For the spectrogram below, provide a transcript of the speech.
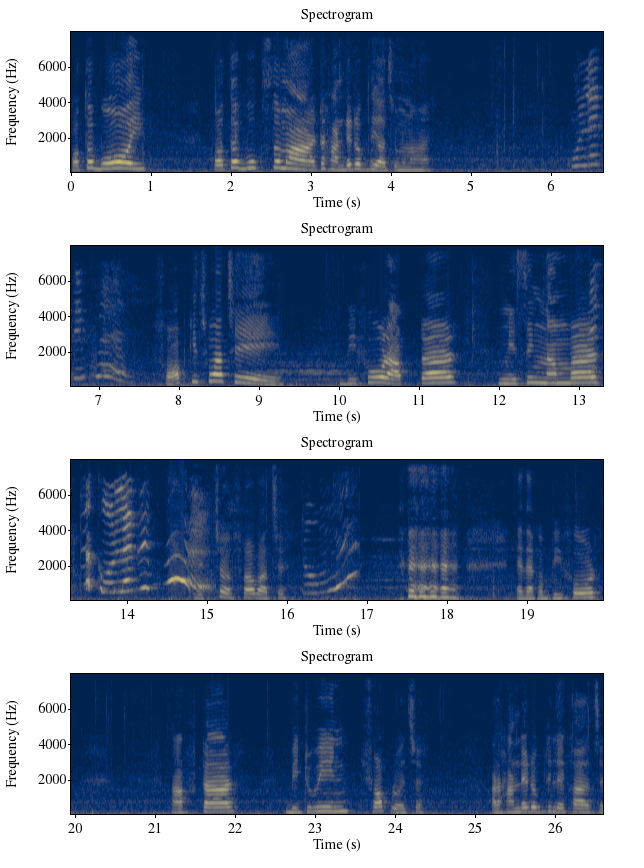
কত বই কত বুকস তোমার এটা হান্ড্রেড অবধি আছে মনে হয়। সব কিছু আছে। বিফোর আফটার মিসিং নাম্বার দেখছ সব আছে। এ দেখো বিফোর আফটার বিটুইন সব রয়েছে। আর হান্ড্রেড অবধি লেখা আছে।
